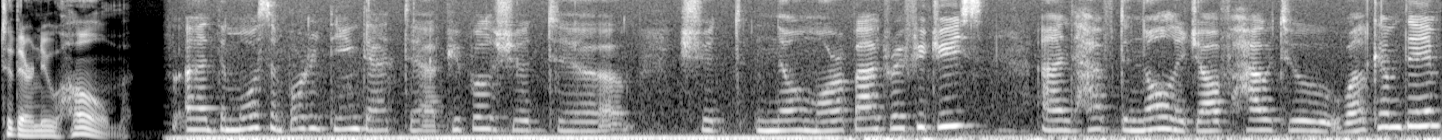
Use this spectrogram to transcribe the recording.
to their new home. Uh, the most important thing that uh, people should uh, should know more about refugees and have the knowledge of how to welcome them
